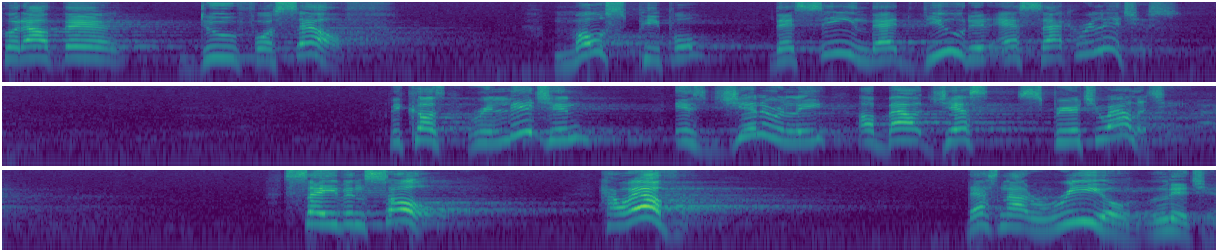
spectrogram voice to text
put out there, do for self, most people that seen that viewed it as sacrilegious. Because religion is generally about just spirituality, saving soul. However, that's not real religion.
